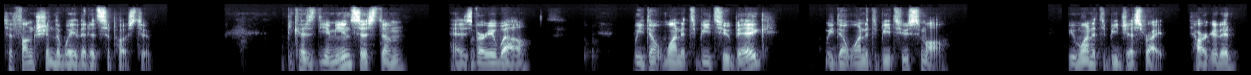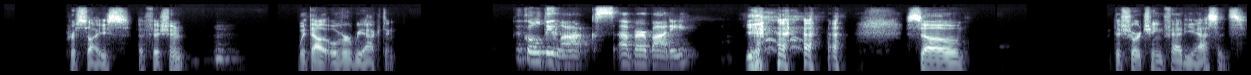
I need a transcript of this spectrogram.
to function the way that it's supposed to. Because the immune system has very well, we don't want it to be too big. We don't want it to be too small. We want it to be just right, targeted, precise, efficient, without overreacting. The Goldilocks of our body. Yeah. so the short chain fatty acids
